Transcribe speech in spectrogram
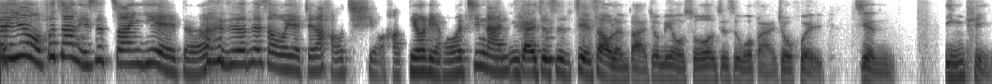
对，因为我不知道你是专业的，就是那时候我也觉得好糗、好丢脸，我竟然应该就是介绍人吧，就没有说就是我本来就会剪音频，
